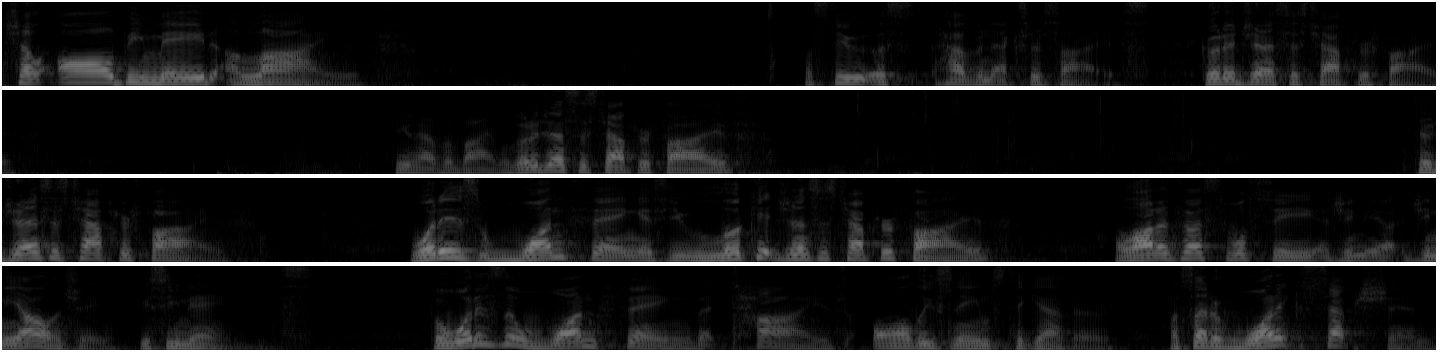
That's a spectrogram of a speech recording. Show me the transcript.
shall all be made alive. Let's do let's have an exercise. Go to Genesis chapter 5. If you have a Bible, go to Genesis chapter 5. So, Genesis chapter 5. What is one thing, as you look at Genesis chapter 5, a lot of us will see a gene- genealogy. We see names. But what is the one thing that ties all these names together? Outside of one exception,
